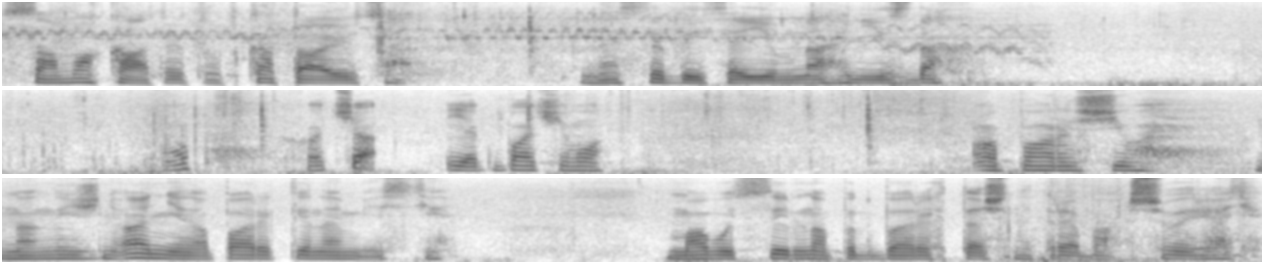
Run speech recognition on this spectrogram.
самокати тут катаються. Не сидиться їм на гніздах. Оп, хоча, як бачимо, опаришів на нижню. А ні, опарики на місці. Мабуть, сильно під берег теж не треба швиряти.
